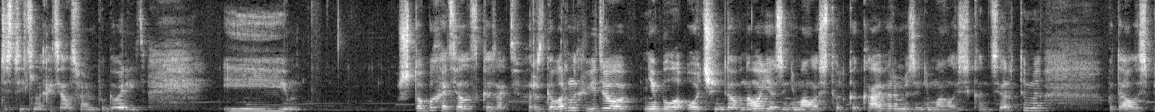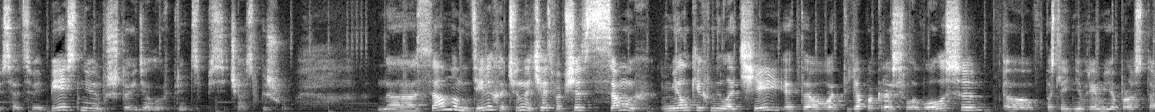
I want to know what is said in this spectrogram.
действительно хотела с вами поговорить. И что бы хотела сказать? Разговорных видео не было очень давно, я занималась только каверами, занималась концертами, пыталась писать свои песни, что и делаю, в принципе, сейчас пишу. На самом деле хочу начать вообще с самых мелких мелочей. Это вот я покрасила волосы. Э, в последнее время я просто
